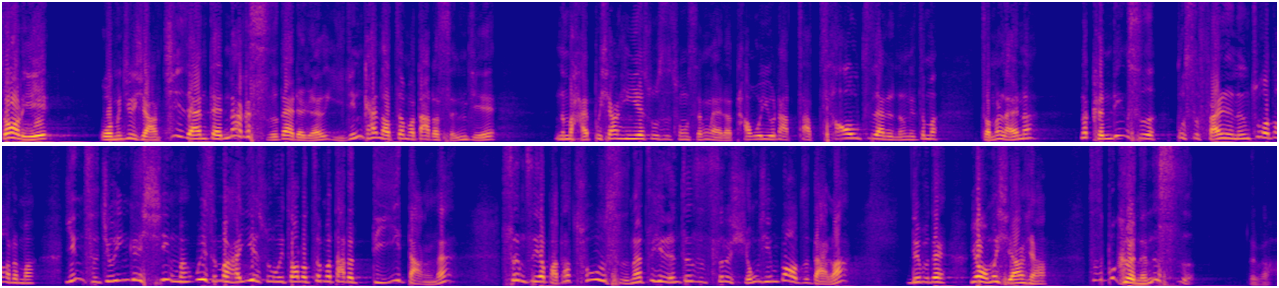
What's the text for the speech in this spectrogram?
照理。我们就想，既然在那个时代的人已经看到这么大的神迹，那么还不相信耶稣是从神来的？他会有那他超自然的能力，怎么怎么来呢？那肯定是不是凡人能做到的吗？因此就应该信吗？为什么还耶稣会遭到这么大的抵挡呢？甚至要把他处死呢？这些人真是吃了雄心豹子胆了，对不对？要我们想想，这是不可能的事，对吧？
